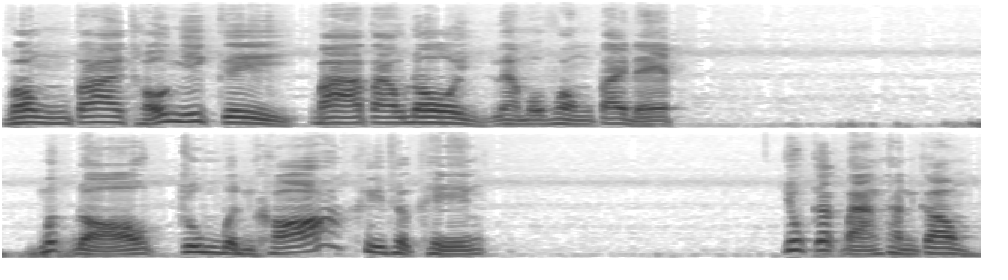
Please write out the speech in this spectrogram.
Vòng tay Thổ Nhĩ Kỳ, ba tao đôi là một vòng tay đẹp. Mức độ trung bình khó khi thực hiện. Chúc các bạn thành công.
